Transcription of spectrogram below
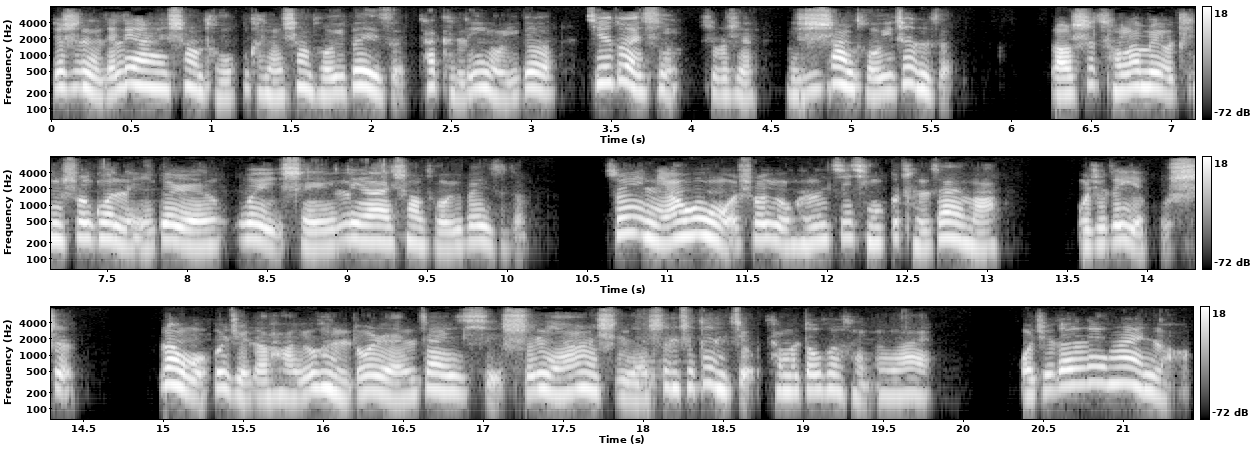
就是你的恋爱上头不可能上头一辈子，它肯定有一个阶段性，是不是？你是上头一阵子，老师从来没有听说过哪一个人为谁恋爱上头一辈子的，所以你要问我说永恒的激情不存在吗？我觉得也不是。那我会觉得哈，有很多人在一起十年、二十年甚至更久，他们都会很恩爱。我觉得恋爱脑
